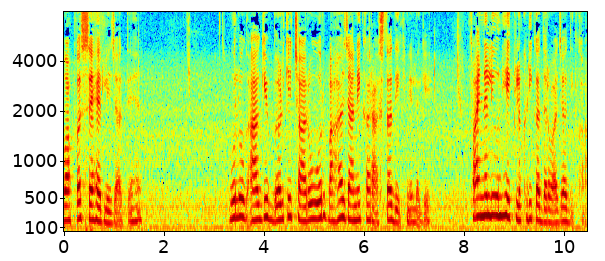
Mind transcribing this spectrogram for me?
वापस शहर ले जाते हैं। वो लोग आगे बढ़ के चारों ओर बाहर जाने का रास्ता देखने लगे। फाइनली उन्हें एक लकड़ी का दरवाज़ा दिखा।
